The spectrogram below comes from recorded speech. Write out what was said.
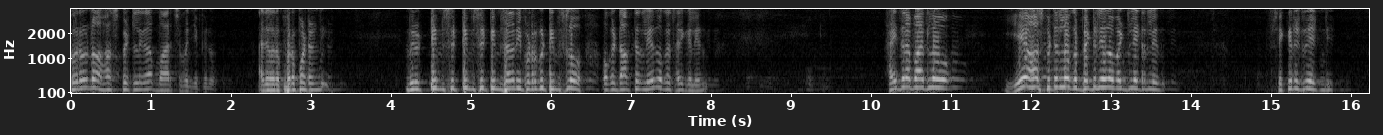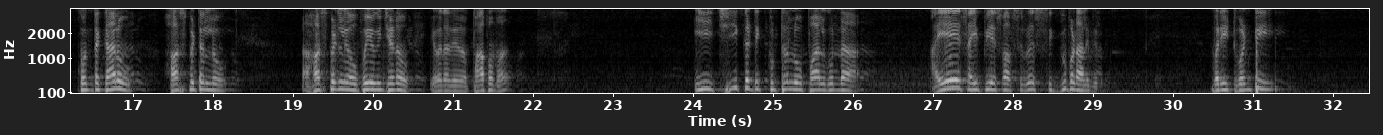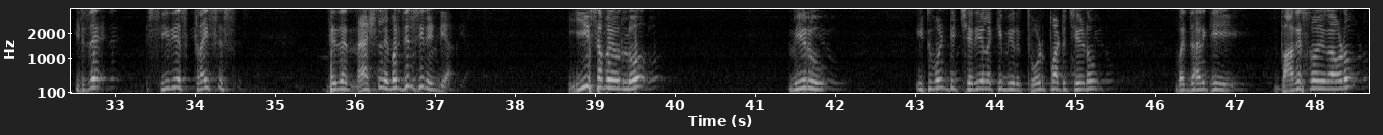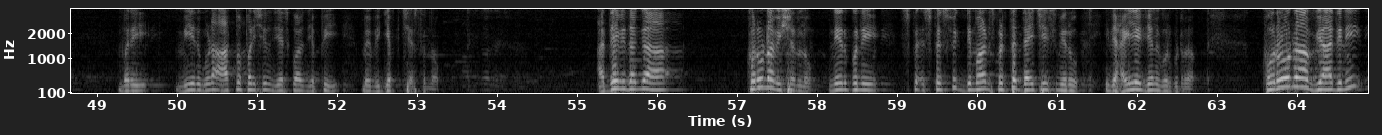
కరోనా హాస్పిటల్గా మార్చమని చెప్పినాం. అది ఏమైనా పొరపాటు అండి మీరు టిమ్స్ టిమ్స్ టిమ్స్ అన్నారు ఇప్పటివరకు టిమ్స్లో ఒక డాక్టర్ లేదు ఒక సరిగ్గా లేదు. హైదరాబాద్లో ఏ హాస్పిటల్లో ఒక బెడ్ లేదో వెంటిలేటర్ లేదు. సెక్రటరియట్ కొంతకాలం హాస్పిటల్లో హాస్పిటల్గా ఉపయోగించడం ఏమైనా పాపమా? ఈ చీకటి కుట్రలో పాల్గొన్న ఐఏఎస్ ఐపీఎస్ ఆఫీసర్ కూడా సిగ్గుపడాలి మీరు. మరి ఇటువంటి it is a serious crisis. This a national emergency in India. ఈ సమయంలో మీరు ఇటువంటి చర్యలకి మీరు తోడ్పాటు చేయడం మరి దానికి భాగస్వామి కావడం మరి మీరు కూడా ఆత్మ పరిశీలన చేసుకోవాలని చెప్పి మేము విజ్ఞప్తి చేస్తున్నాం. అదేవిధంగా కరోనా విషయంలో నేను కొన్ని స్పె- స్పెసిఫిక్ డిమాండ్స్ పెడితే దయచేసి మీరు ఇది హైలైట్ చేయాలని కోరుకుంటున్నాం. కరోనా వ్యాధిని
